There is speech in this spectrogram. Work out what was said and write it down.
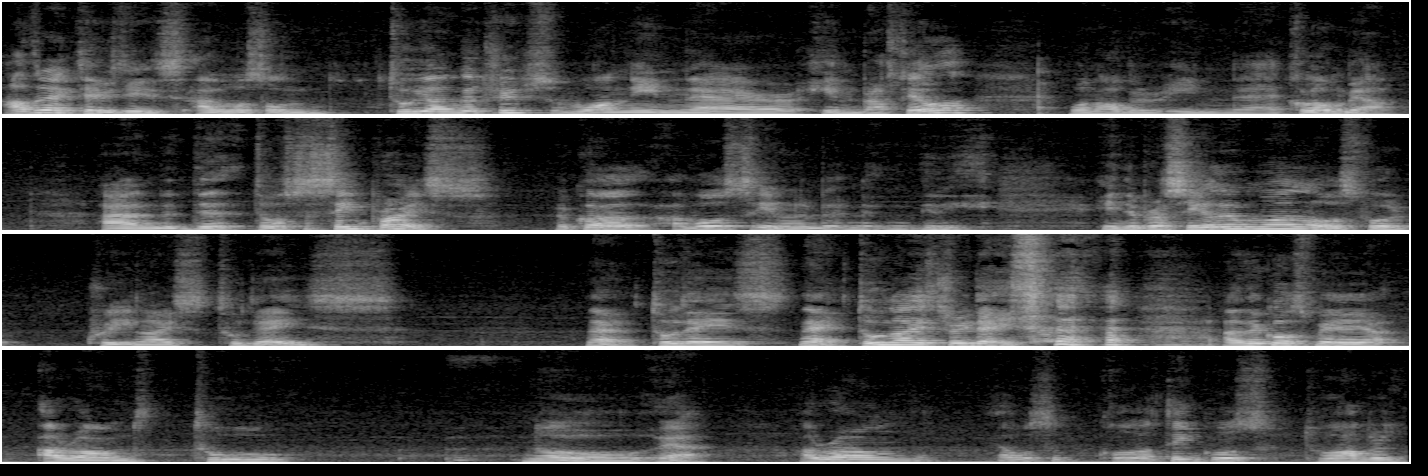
other activities. I was on two younger trips one in uh, in Brazil one other in uh, Colombia. And the, there was the same price. Because I was in, in, in the Brazilian one was for three nights, two days. No, two days, no, two nights, three days. and it cost me around two, no, yeah, around, that was, I think it was 200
